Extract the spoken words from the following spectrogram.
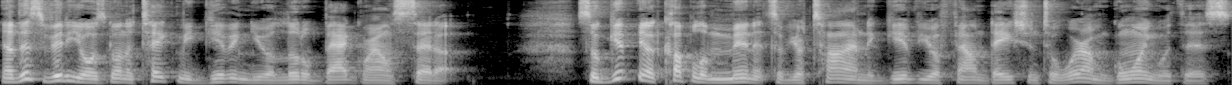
Now, this video is going to take me giving you a little background setup. So give me a couple of minutes of your time to give you a foundation to where I'm going with this,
